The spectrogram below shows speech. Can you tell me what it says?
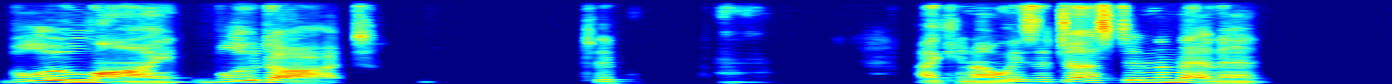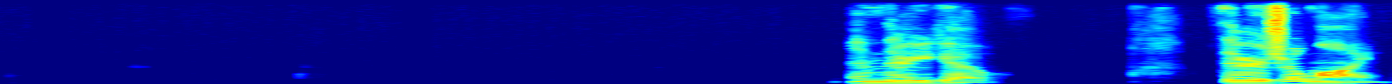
blue line, blue dot, I can always adjust in a minute. And there you go. There's your line.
